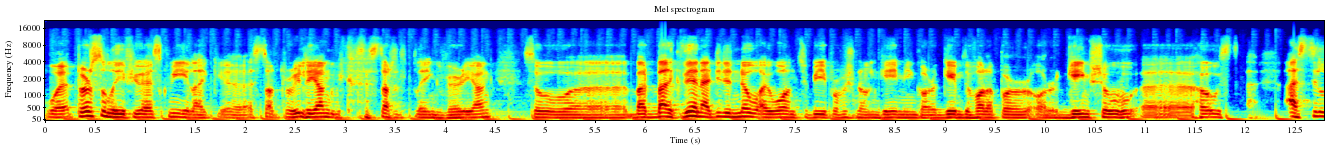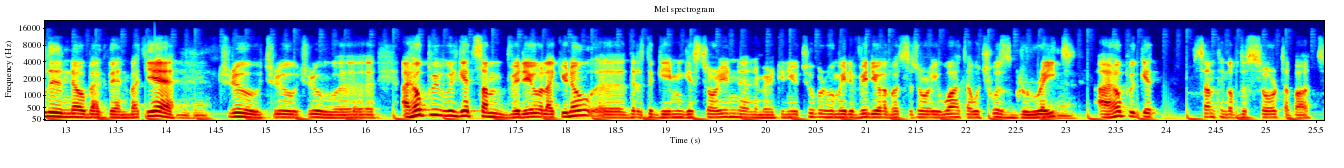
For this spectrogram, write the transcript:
Well, personally, if you ask me, like uh, I started really young because I started playing very young. So, uh, but back then I didn't know I want to be a professional in gaming or a game developer or a game show uh, host. I still didn't know back then. But yeah, true, true, true. Uh, I hope we will get some video. Like you know, uh, there's the gaming historian, an American YouTuber who made a video about Satoru Iwata, which was great. I hope we get something of the sort about.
